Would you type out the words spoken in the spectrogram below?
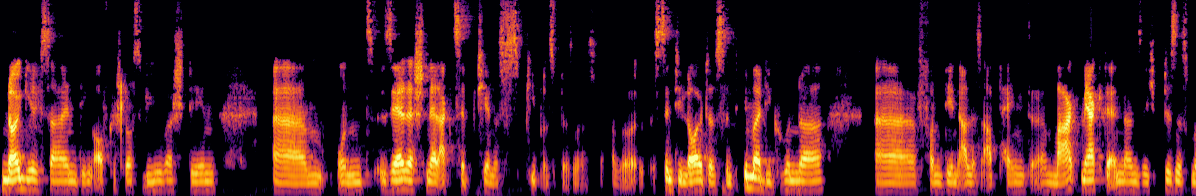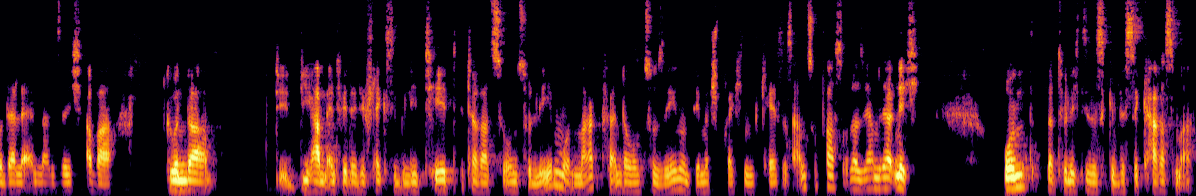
neugierig sein, Dingen aufgeschlossen gegenüberstehen ähm, und sehr, sehr schnell akzeptieren, das ist People's Business. Also es sind die Leute, es sind immer die Gründer, äh, von denen alles abhängt. Äh, Markt, Märkte ändern sich, Businessmodelle ändern sich, aber Gründer die, die haben entweder die Flexibilität, Iterationen zu leben und Marktveränderungen zu sehen und dementsprechend Cases anzupassen oder sie haben sie halt nicht. Und natürlich dieses gewisse Charisma.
